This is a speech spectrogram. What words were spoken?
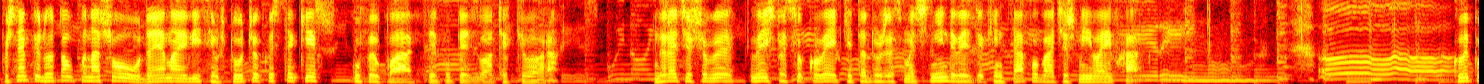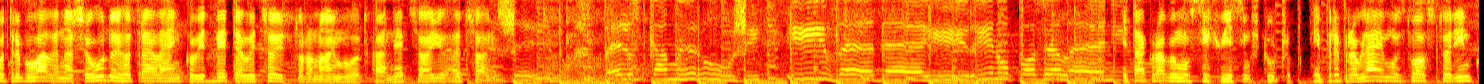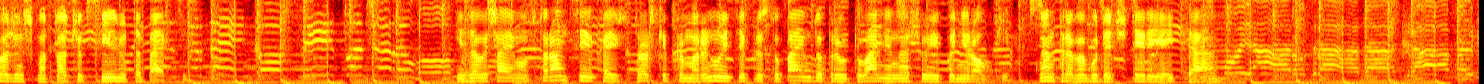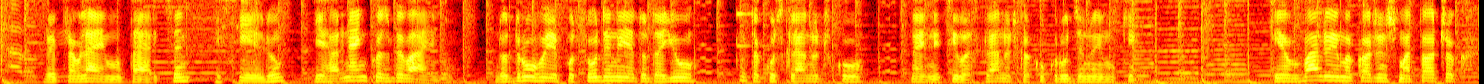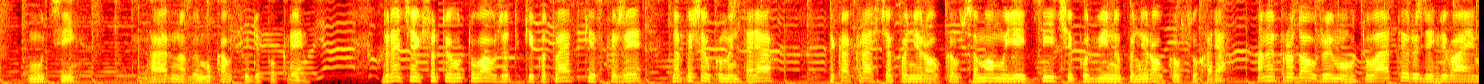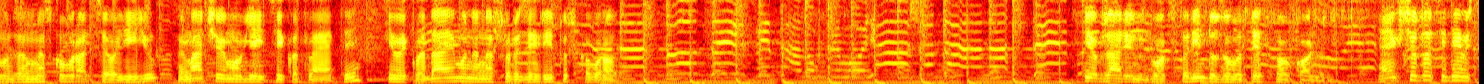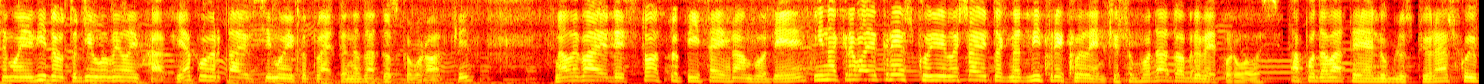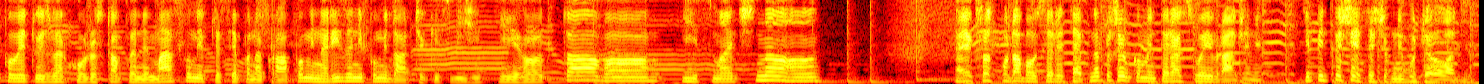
Почнемо підготовку нашого уда. Я маю 8 штучок ось таких. Купив по акції по 5 злотих кілограм. До речі, щоб ви вийшли соковиті та дуже смачні, дивись до кінця, побачиш мій лайфхак. Коли потребували наше удо, його треба легенько відбити, цією стороною молотка, не цією, а цією. Пелюстками ружі і веде Ірину по зелені. І так робимо всіх 8 штучок. І приправляємо з двох сторін кожен шматочок сіллю та перцем. І залишаємо в сторонці, хай трошки промаринується і приступаємо до приготування нашої паніровки. Нам треба буде 4 яйця. Виправляємо перцем і сіллю і гарненько збиваємо. До другої посудини я додаю ну, таку скляночку, навіть не ціла скляночка кукурудзяної муки. І обвалюємо кожен шматочок муці. Так гарно, аби мука всюди покрила. До речі, якщо ти готував вже такі котлетки, скажи, напиши в коментарях, яка краща паніровка в самому яйці чи подвійна паніровка в сухарях. А ми продовжуємо готувати, розігріваємо на- сковородці олію, вимачуємо в яйці котлети і викладаємо на нашу розігріту сковородку. І обжарюємо з двох сторін до золотистого кольору. А якщо досі дивишся моє відео, тоді лови лайфхак. Я повертаю всі мої котлети назад до сковородки. Наливаю десь 100-150 грам води і накриваю кришкою і лишаю так на 2-3 хвилинки, щоб вода добре випарувалась. А подавати я люблю з пюрешкою, политою зверху розтопленим маслом і присипана кропом і нарізані помідорчики свіжі. І готово, і смачного. А якщо сподобався рецепт, напиши в коментарях свої враження. І підпишися, щоб не бути голодним.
